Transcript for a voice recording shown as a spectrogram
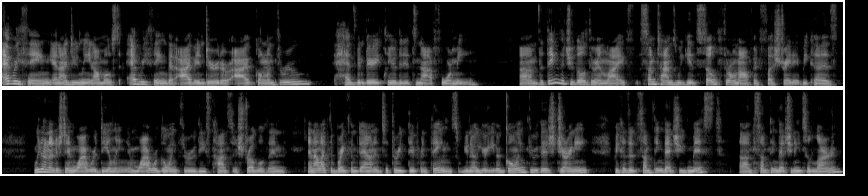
everything, and I do mean almost everything that I've endured or I've gone through, has been very clear that it's not for me. Um, the things that you go through in life, sometimes we get so thrown off and frustrated because we don't understand why we're dealing and why we're going through these constant struggles and and I like to break them down into three different things. You know, you're either going through this journey because it's something that you've missed, um, something that you need to learn,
